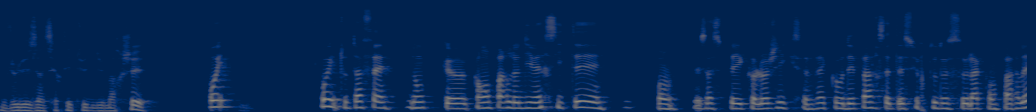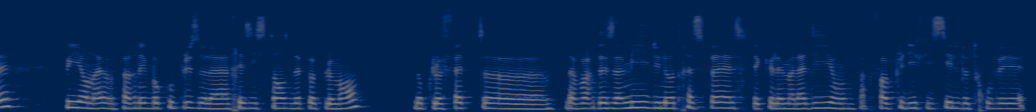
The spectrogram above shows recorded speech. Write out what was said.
vu les incertitudes du marché. Oui, oui, tout à fait. Donc euh, quand on parle de diversité, bon, les aspects écologiques, c'est vrai qu'au départ, c'était surtout de cela qu'on parlait. Puis on a parlé beaucoup plus de la résistance des peuplements. Donc le fait euh, d'avoir des amis d'une autre espèce fait que les maladies ont parfois plus difficile de trouver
